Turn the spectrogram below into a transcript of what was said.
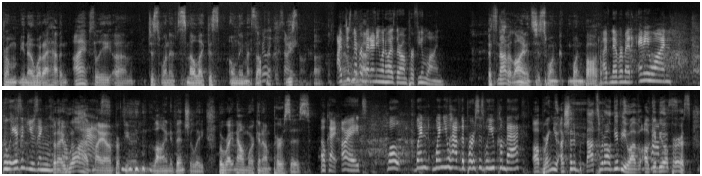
from you know what I have, and I actually um, just want to smell like this only myself. really- now. oh, sorry. You smell good. Uh, I've I just only never met have- anyone who has their own perfume line. It's not a line. It's just one one bottle. I've never met anyone who isn't using. But you I know, will have my own perfume line eventually. But right now I'm working on purses. Okay, all right. Well, when when you have the purses, will you come back? I'll bring you. I should have. That's what I'll give you. I'll, I'll give you a promise? purse.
